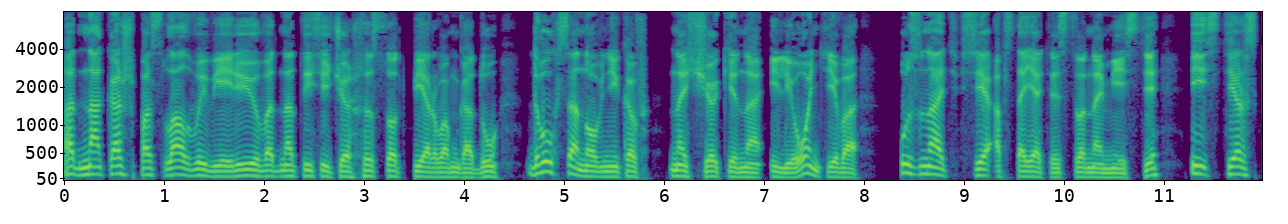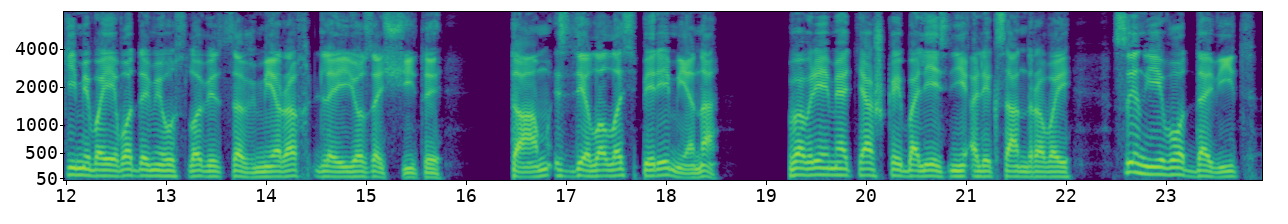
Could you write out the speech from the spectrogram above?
Однако ж послал в Иверию в 1601 году двух сановников Нащекина и Леонтьева узнать все обстоятельства на месте и с терскими воеводами условиться в мерах для ее защиты. Там сделалась перемена – во время тяжкой болезни Александровой сын его Давид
